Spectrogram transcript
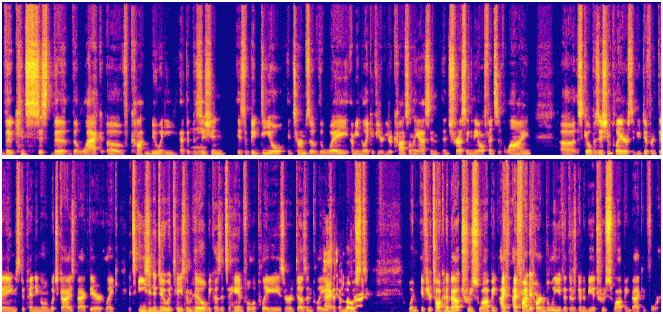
the consist the the lack of continuity at the mm-hmm. position is a big deal in terms of the way. I mean, like if you're you're constantly asking and stressing the offensive line, uh, the skill position players to do different things depending on which guy is back there. Like it's easy to do with Taysom Hill because it's a handful of plays or a dozen plays at the most. Right when if you're talking about true swapping, I, I find it hard to believe that there's going to be a true swapping back and forth.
